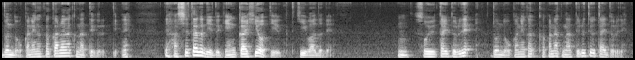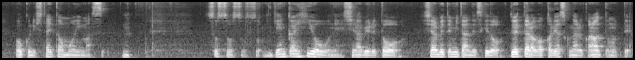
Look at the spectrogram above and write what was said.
どんどんお金がかからなくなってくるっていうね。でハッシュタグで言うと限界費用っていうキーワードで、うん、そういうタイトルでどんどんお金がかかなくなってるというタイトルでお送りしたいと思います、うん、そうそうそうそう。限界費用をね調べると調べてみたんですけどどうやったら分かりやすくなるかなって思って。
